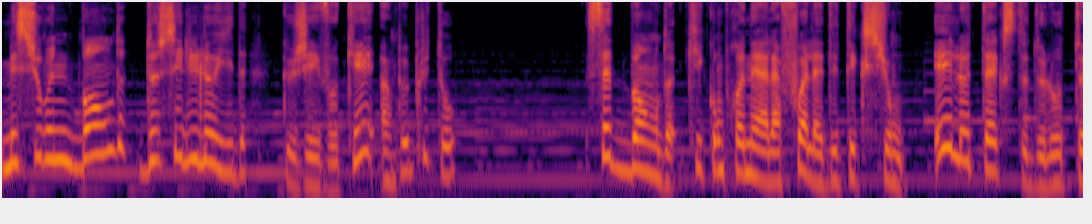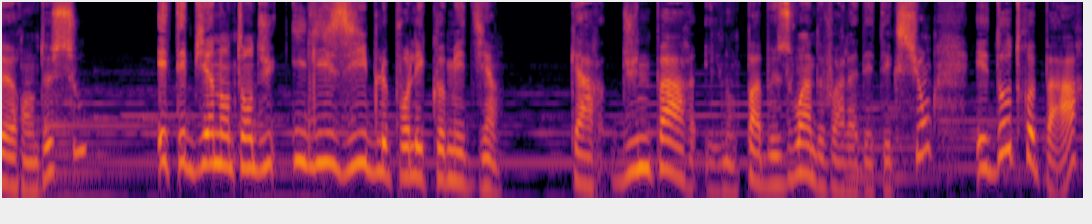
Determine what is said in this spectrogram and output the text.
mais sur une bande de celluloïdes que j'ai évoquée un peu plus tôt. Cette bande, qui comprenait à la fois la détection et le texte de l'auteur en dessous, était bien entendu illisible pour les comédiens, car d'une part, ils n'ont pas besoin de voir la détection, et d'autre part,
